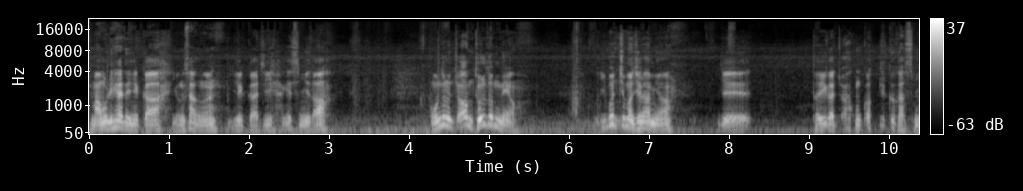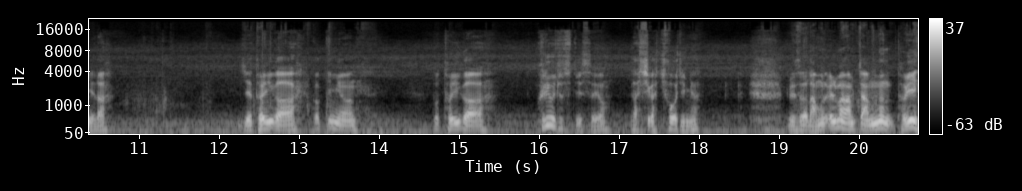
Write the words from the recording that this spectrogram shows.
마무리해야 되니까 영상은 여기까지 하겠습니다. 오늘은 좀 덜 덥네요. 이번 주만 지나면 이제 더위가 조금 꺾일 것 같습니다. 이제 더위가 꺾이면 또 더위가 그리워질 수도 있어요. 날씨가 추워지면. 그래서 남은 얼마 남지 않는 더위,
